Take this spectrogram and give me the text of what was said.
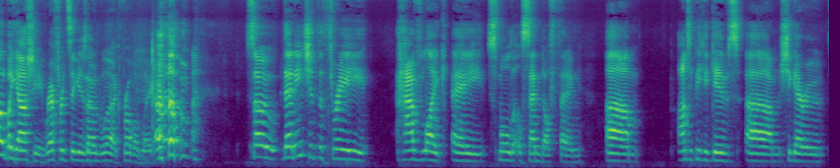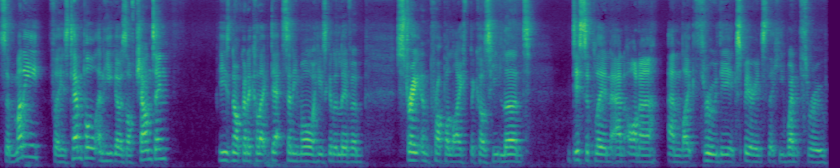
Obayashi, referencing his own work, probably. Um, so then each of the three have like a small little send off thing. Um, Auntie Pika gives um, Shigeru some money for his temple, and he goes off chanting. He's not going to collect debts anymore. He's going to live a straight and proper life because he learnt discipline and honor, and like through the experience that he went through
